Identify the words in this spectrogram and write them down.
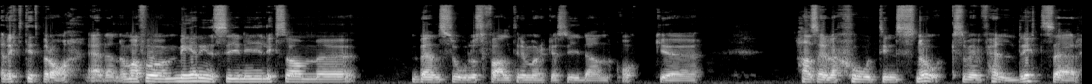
riktigt bra är den. Och man får mer insyn i liksom eh, Ben Solos fall till den mörka sidan och eh, hans relation till Snoke som är väldigt så här.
